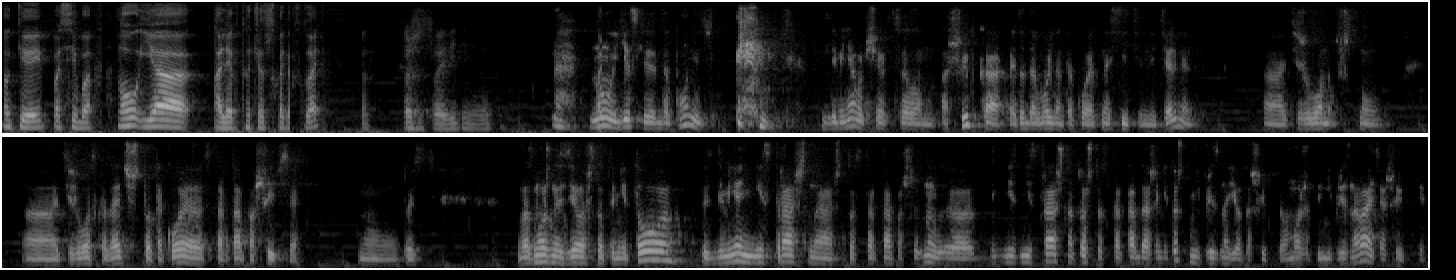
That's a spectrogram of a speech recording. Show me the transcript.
Окей, okay, спасибо. Ну, я, Олег, ты что-то хотел сказать? Тоже свое видение в этом. Ну, если дополнить, для меня вообще в целом ошибка – это довольно такой относительный термин. А, тяжело, ну, а, тяжело сказать, что такое стартап ошибся. Ну, то есть, возможно, сделал что-то не то. То есть для меня не страшно, что стартап ошибся. Ну, э, не, не страшно то, что стартап даже не то, что не признает ошибки, он может и не признавать ошибки.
